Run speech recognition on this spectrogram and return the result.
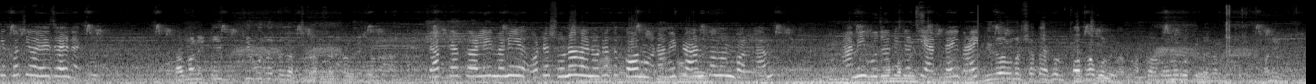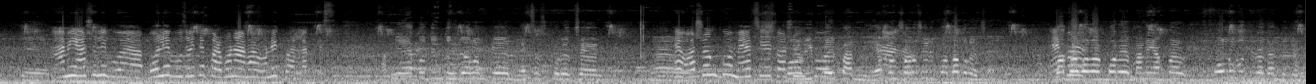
কি কোচি হয়ে যায় নাকি? তার মানে কি কি বোঝাতে শোনা? চকচক করলে মানে ওটা শোনা হয় না ওটা তো কমন আমি একটু আনকমন বললাম। আমি বুঝাতে চাচ্ছি একটাই ভাই হিরো আলমের সাথে এখন কথা বলে আপনার অনুভূতিটা কেমন? মানে আমি আসলে বলে বুঝাইতে পারব না আমার অনেক ভালো লাগতেছে। আপনি এতদিন তো হিরো আলমকে মেসেজ করেছেন হ্যাঁ। হ্যাঁ, অসংখ্য কোনো অসংখ্য রিপ্লাই পাননি। এখন না। সরাসরি কথা বলেছেন। কথা বলার পরে মানে আপনার অনুভূতিটা জানতে চাইব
